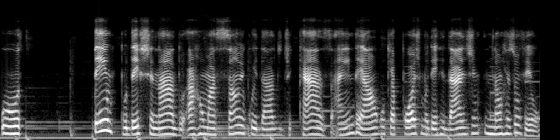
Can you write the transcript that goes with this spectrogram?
O tempo destinado à arrumação e cuidado de casa ainda é algo que a pós-modernidade não resolveu.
